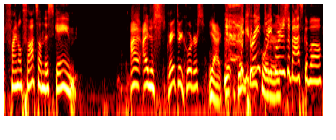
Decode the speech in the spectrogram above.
final thoughts on this game? I, I just great three quarters. Yeah, good, good great three quarters of basketball,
